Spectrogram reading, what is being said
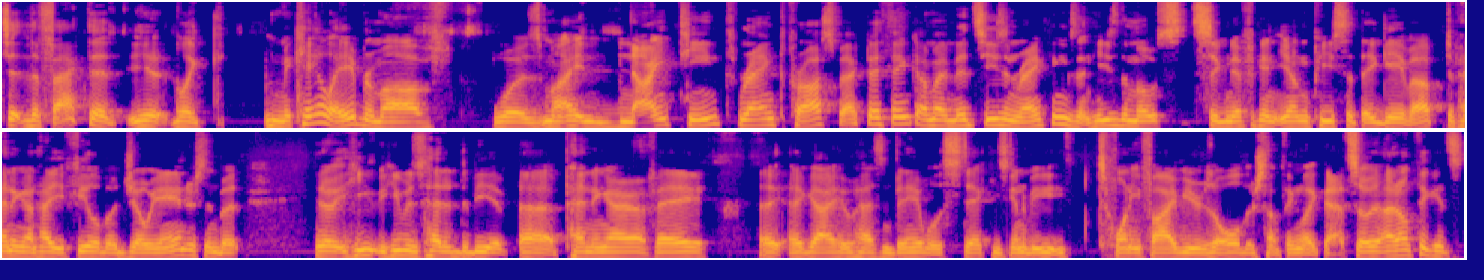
To the fact that you know, like Mikhail Abramov was my 19th ranked prospect, I think, on my midseason rankings, and he's the most significant young piece that they gave up, depending on how you feel about Joey Anderson. But you know, he he was headed to be a, pending RFA, a, a, guy who hasn't been able to stick. He's going to be 25 years old or something like that. So I don't think it's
